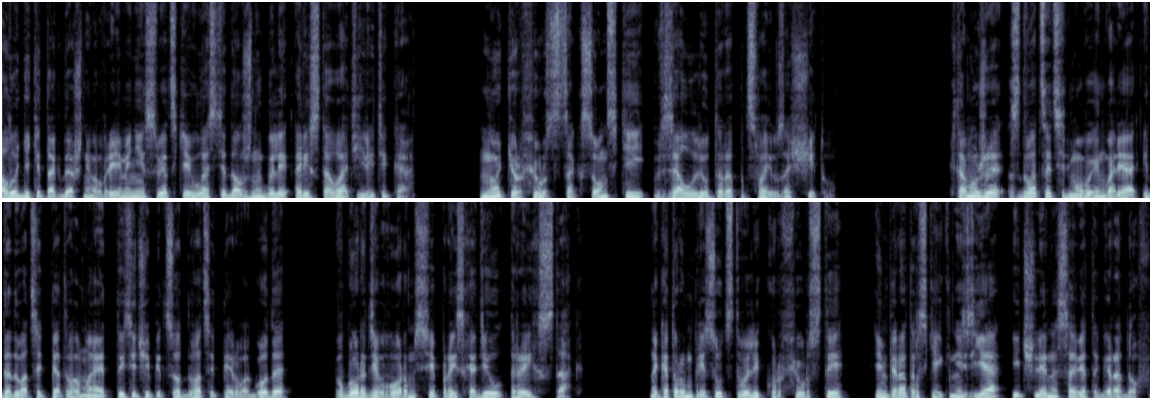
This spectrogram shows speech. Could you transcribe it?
логике тогдашнего времени светские власти должны были арестовать еретика. Но Кюрфюрст Саксонский взял Лютера под свою защиту. К тому же с 27 января и до 25 мая 1521 года в городе Вормсе происходил Рейхстаг, на котором присутствовали курфюрсты, императорские князья и члены Совета городов.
